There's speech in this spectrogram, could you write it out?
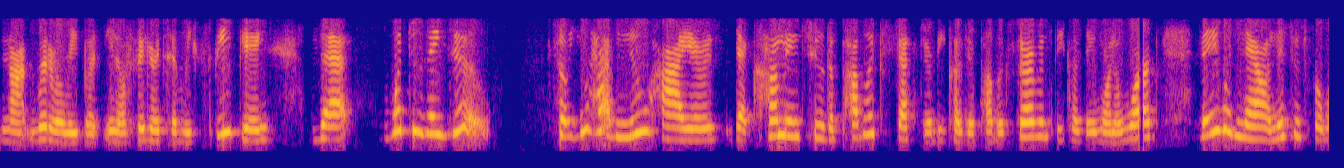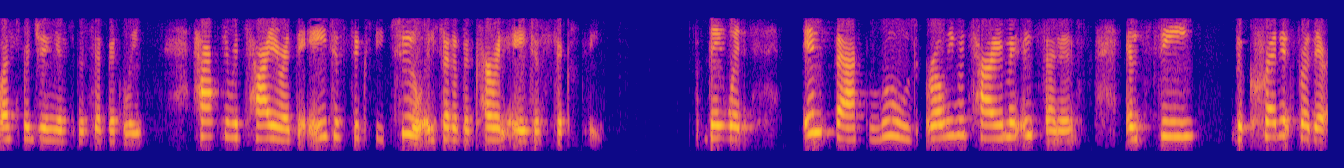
not literally, but, you know, figuratively speaking, that what do they do? So you have new hires that come into the public sector because they're public servants, because they want to work. They would now, and this is for West Virginia specifically, have to retire at the age of 62 instead of the current age of 60. They would in fact lose early retirement incentives and see the credit for their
